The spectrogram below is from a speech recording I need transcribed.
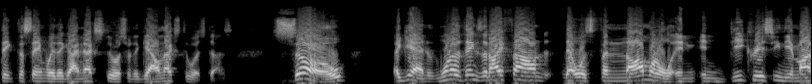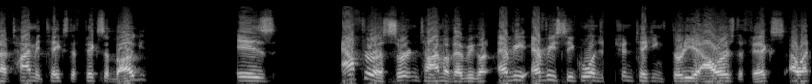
think the same way the guy next to us or the gal next to us does. So, again, one of the things that I found that was phenomenal in, in decreasing the amount of time it takes to fix a bug is after a certain time of every every every SQL injection taking 30 hours to fix, I went,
